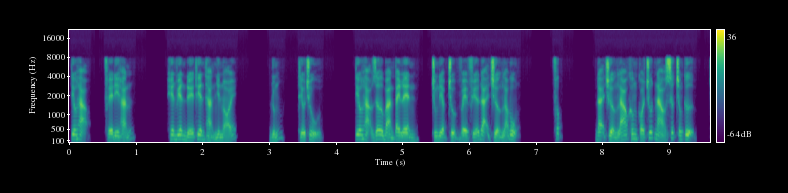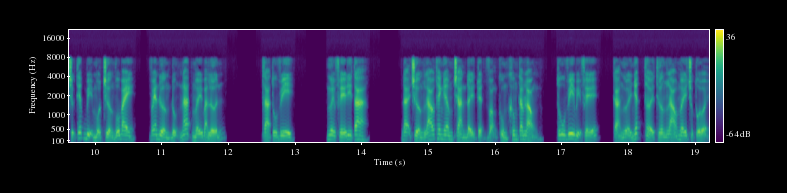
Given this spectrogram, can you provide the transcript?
Tiêu hạo, phế đi hắn. Hiên viên đế thiên thản nhiên nói. Đúng, thiếu chủ. Tiêu hạo giơ bàn tay lên, trung điệp chụp về phía đại trưởng lão bụng. Phúc. đại trưởng lão không có chút nào sức chống cự, trực tiếp bị một trưởng vỗ bay, ven đường đụng nát mấy bàn lớn ta tu vi. Người phế đi ta. Đại trưởng lão thanh âm tràn đầy tuyệt vọng cùng không cam lòng, tu vi bị phế, cả người nhất thời thương lão mấy chục tuổi.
